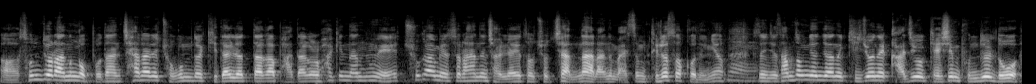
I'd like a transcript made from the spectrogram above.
어, 손절하는 것보단 차라리 조금 더 기다렸다가 바닥을 확인한 후에 추가 매수를 하는 전략이 더 좋지 않나라는 말씀을 드렸었거든요. 네. 그래서 이제 삼성전자는 기존에 가지고 계신 분들도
